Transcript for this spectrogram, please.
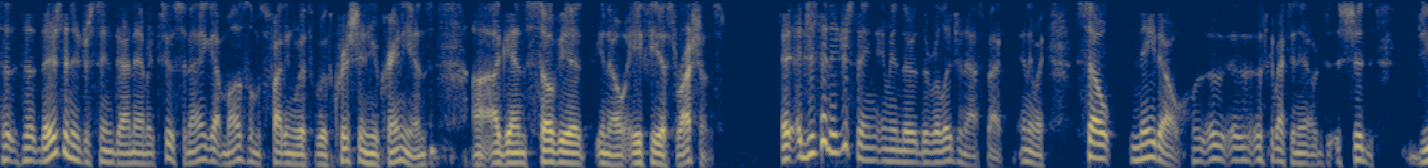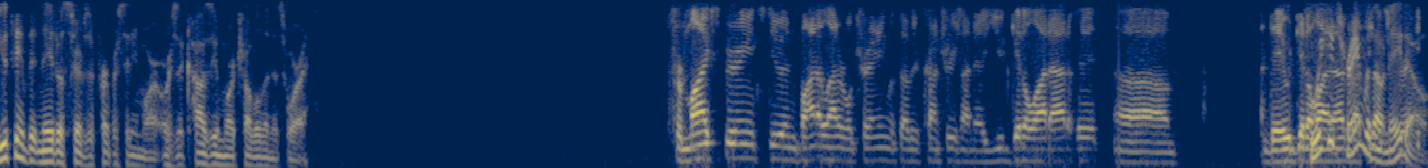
th- th- there's an interesting dynamic too. So now you got Muslims fighting with with Christian Ukrainians uh, against Soviet, you know, atheist Russians. It, it's just an interesting. I mean, the the religion aspect. Anyway, so NATO. uh, Let's get back to NATO. Should do you think that NATO serves a purpose anymore, or is it causing more trouble than it's worth? From my experience doing bilateral training with other countries, I know you'd get a lot out of it. Um, they would get a we lot could out train without I think it's NATO. great.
